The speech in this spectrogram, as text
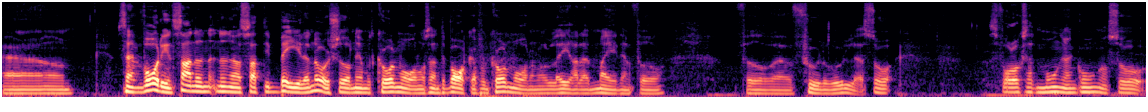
Ehm, Eh, sen var det intressant nu, nu när jag satt i bilen då och körde ner mot Kolmården och sen tillbaka från Kolmården och lirade med den för, för eh, full rulle. Så, så var det också att många gånger så,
